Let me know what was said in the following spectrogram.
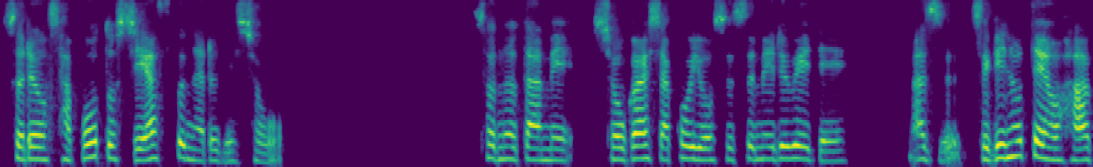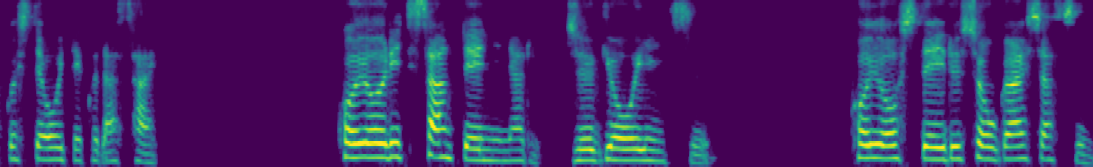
それをサポートしやすくなるでしょう。そのため、障害者雇用を進める上で、まず次の点を把握しておいてください。雇用率算点になる従業員数、雇用している障害者数、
